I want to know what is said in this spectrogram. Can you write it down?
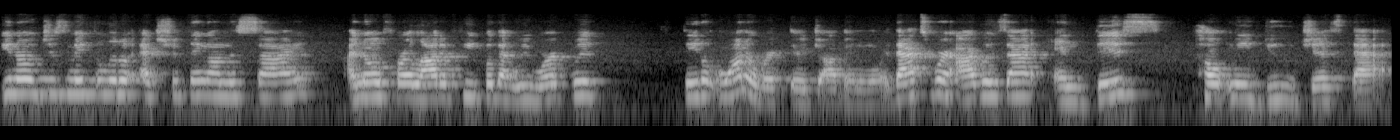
you know, just make a little extra thing on the side. I know for a lot of people that we work with, they don't want to work their job anymore. That's where I was at. And this helped me do just that,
